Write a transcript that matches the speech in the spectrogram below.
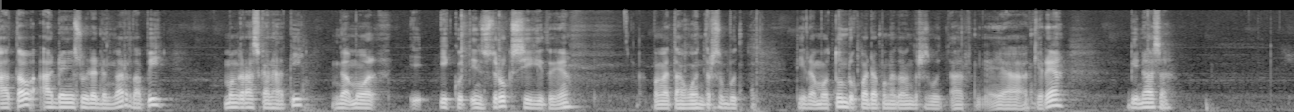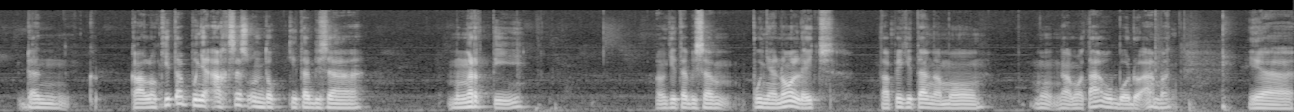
Atau ada yang sudah dengar tapi mengeraskan hati, nggak mau ikut instruksi gitu ya pengetahuan tersebut. Tidak mau tunduk pada pengetahuan tersebut. Ya akhirnya binasa. Dan kalau kita punya akses untuk kita bisa mengerti kita bisa punya knowledge tapi kita nggak mau nggak mau tahu bodoh amat ya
